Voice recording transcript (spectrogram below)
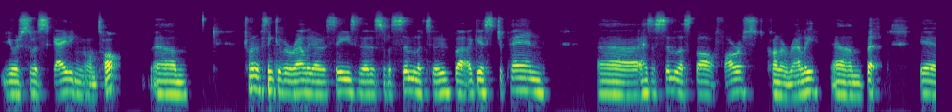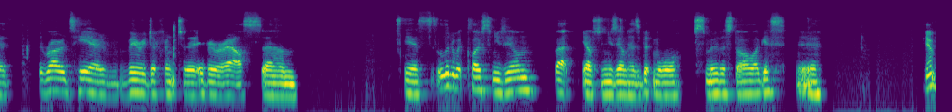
you were sort of skating on top. Um, trying to think of a rally overseas that is sort of similar to, but I guess Japan uh, has a similar style forest kind of rally. Um, but yeah, the roads here are very different to everywhere else. Um, yeah, it's a little bit close to New Zealand, but you know, so New Zealand has a bit more smoother style, I guess. Yeah. Yeah.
